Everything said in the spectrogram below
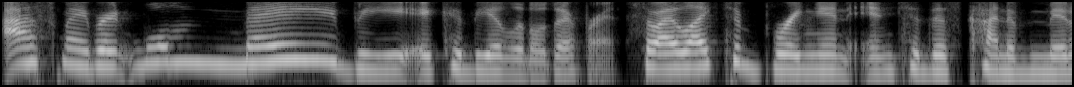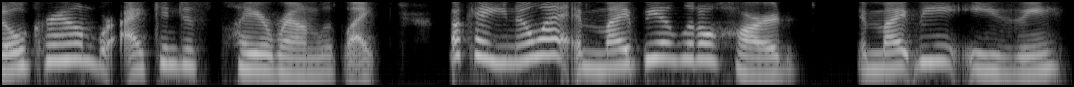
ask my brain, well, maybe it could be a little different. So I like to bring in into this kind of middle ground where I can just play around with, like, okay, you know what? It might be a little hard. It might be easy.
